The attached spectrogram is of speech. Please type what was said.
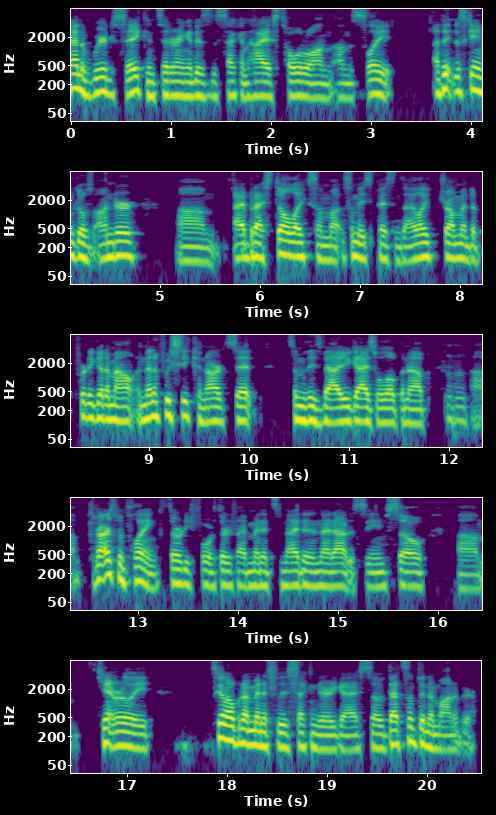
kind of weird to say considering it is the second highest total on, on the slate. I think this game goes under. Um, I, but I still like some uh, some of these Pistons. I like Drummond a pretty good amount. And then if we see Kennard sit, some of these value guys will open up. Mm-hmm. Um, Kennard's been playing 34, 35 minutes night in and night out, it seems. So um, can't really, it's going to open up minutes for these secondary guys. So that's something to monitor.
